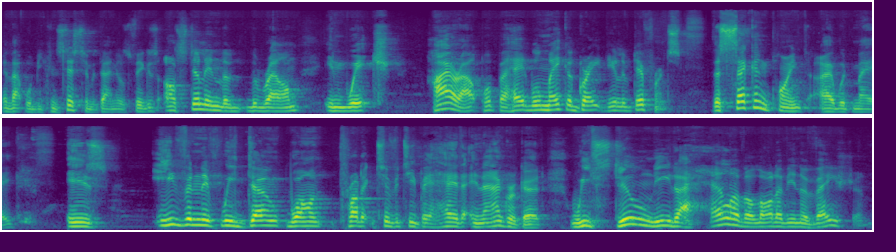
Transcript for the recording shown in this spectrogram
and that would be consistent with Daniel's figures, are still in the, the realm in which higher output per head will make a great deal of difference. The second point I would make is even if we don't want productivity per head in aggregate, we still need a hell of a lot of innovation,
